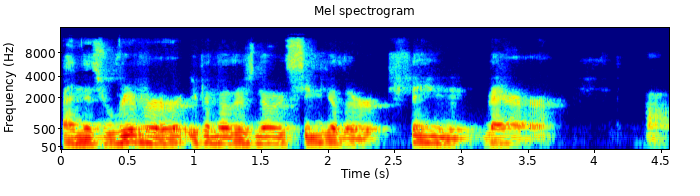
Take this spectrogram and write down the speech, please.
And this river, even though there's no singular thing there, uh,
